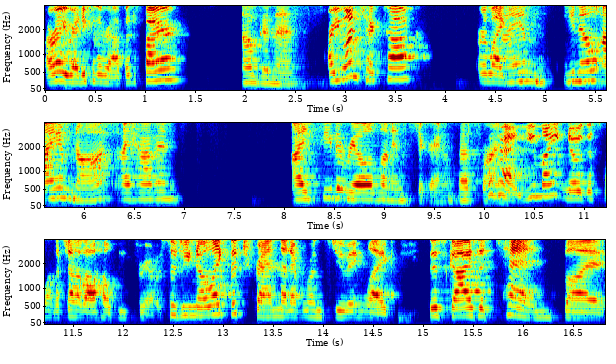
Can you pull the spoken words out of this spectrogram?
All right, ready for the rapid fire? Oh, goodness. Are you on TikTok? Or like I am, you know, I am not. I haven't I see the reels on Instagram. That's why. Okay, you might know this one. If not, I'll help you through. So, do you know like the trend that everyone's doing? Like, this guy's a 10, but,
